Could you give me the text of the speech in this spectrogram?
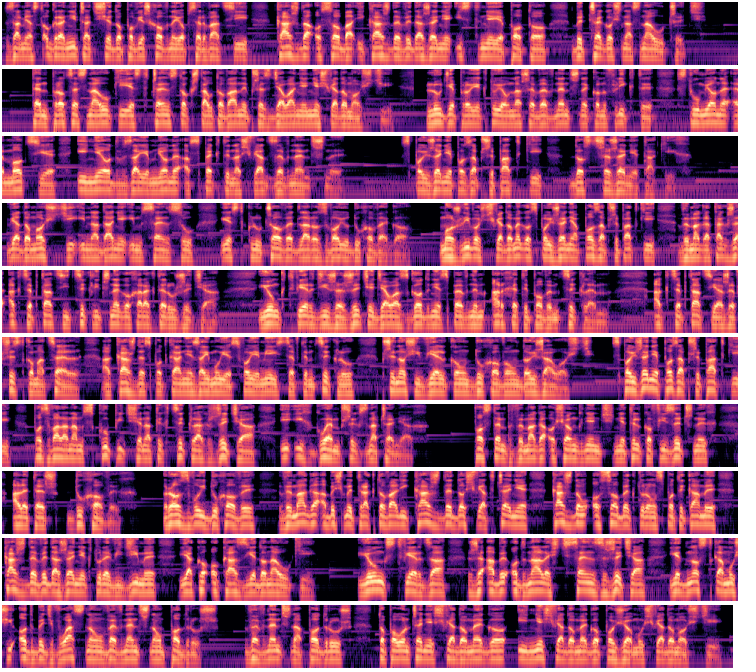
Zamiast ograniczać się do powierzchownej obserwacji, każda osoba i każde wydarzenie istnieje po to, by czegoś nas nauczyć. Ten proces nauki jest często kształtowany przez działanie nieświadomości. Ludzie projektują nasze wewnętrzne konflikty, stłumione emocje i nieodwzajemnione aspekty na świat zewnętrzny. Spojrzenie poza przypadki, dostrzeżenie takich. Wiadomości i nadanie im sensu jest kluczowe dla rozwoju duchowego. Możliwość świadomego spojrzenia poza przypadki wymaga także akceptacji cyklicznego charakteru życia. Jung twierdzi, że życie działa zgodnie z pewnym archetypowym cyklem. Akceptacja, że wszystko ma cel, a każde spotkanie zajmuje swoje miejsce w tym cyklu, przynosi wielką duchową dojrzałość. Spojrzenie poza przypadki pozwala nam skupić się na tych cyklach życia i ich głębszych znaczeniach. Postęp wymaga osiągnięć nie tylko fizycznych, ale też duchowych. Rozwój duchowy wymaga, abyśmy traktowali każde doświadczenie, każdą osobę, którą spotykamy, każde wydarzenie, które widzimy, jako okazję do nauki. Jung stwierdza, że aby odnaleźć sens życia, jednostka musi odbyć własną wewnętrzną podróż. Wewnętrzna podróż to połączenie świadomego i nieświadomego poziomu świadomości.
